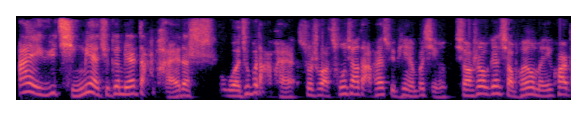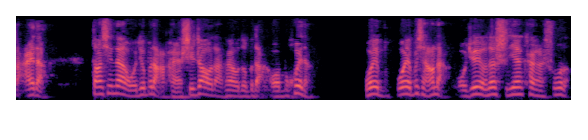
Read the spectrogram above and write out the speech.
碍于情面去跟别人打牌的，我就不打牌。说实话，从小打牌水平也不行，小时候跟小朋友们一块打一打，到现在我就不打牌，谁找我打牌我都不打，我不会打，我也我也不想打，我觉得有的时间看看书了。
